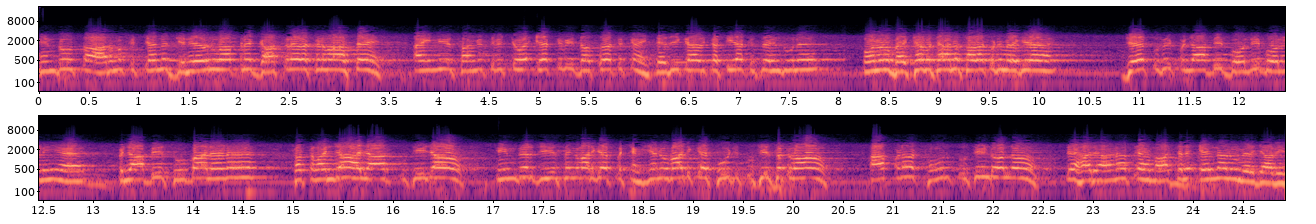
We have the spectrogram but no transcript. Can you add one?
ਹਿੰਦੂ ਧਾਰਮਿਕ ਚਿੰਨ੍ਹ ਜਨੇਊ ਨੂੰ ਆਪਣੇ ਗਾਤਰੇ ਰੱਖਣ ਵਾਸਤੇ ਐਨੀ ਸੰਗਤ ਵਿੱਚੋਂ ਇੱਕ ਵੀ ਦੱਸੋ ਇੱਕ ਘੰਟੇ ਦੀ ਕੈਦ ਕੱਟੀ ਆ ਕਿਸੇ ਹਿੰਦੂ ਨੇ? ਉਹਨਾਂ ਨੂੰ ਬੈਠੇ ਬਿਠਾਇਆ ਨੂੰ ਸਾਰਾ ਕੁਝ ਮਿਲ ਗਿਆ। ਜੇ ਤੁਸੀਂ ਪੰਜਾਬੀ ਬੋਲੀ ਬੋਲਣੀ ਹੈ ਪੰਜਾਬੀ ਸੂਬਾ ਲੈਣਾ ਹੈ, 57000 ਤੁਸੀਂ ਜਾਓ। ਇੰਦਰਜੀਤ ਸਿੰਘ ਵਰਗੇ ਪਚੰਗੀਆਂ ਨੂੰ ਵੱਢ ਕੇ ਖੂਜ ਤੁਸੀਂ ਸਟਵਾਓ। ਆਪਣਾ ਖੂਨ ਤੁਸੀਂ ਡੋਲੋ ਤੇ ਹਰਿਆਣਾ ਤੇ ਹਿਮਾਚਲ ਇਹਨਾਂ ਨੂੰ ਮਿਲ ਜਾਵੇ।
